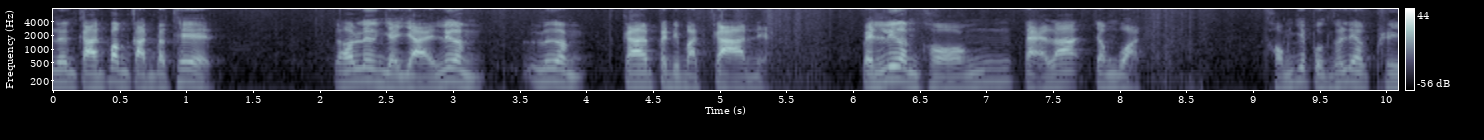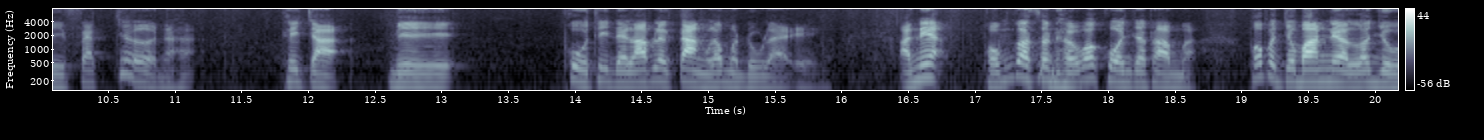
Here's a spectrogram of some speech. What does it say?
เรื่องการป้องกันประเทศ แล้วเรื่องใหญ่ ๆ เรื่องเรื่องการปฏิบัติการเนี่ยเป็นเรื่องของแต่ละจังหวัดของญี่ปุ่นเขาเรียก prefecture นะฮะที่จะมีผู้ที่ได้รับเลือกตั้งแล้วมาดูแลเอง อันเนี้ย ผมก็เสนอว่าควรจะทำอะเพราะปัจจุบันเนี่ยเราอยู่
